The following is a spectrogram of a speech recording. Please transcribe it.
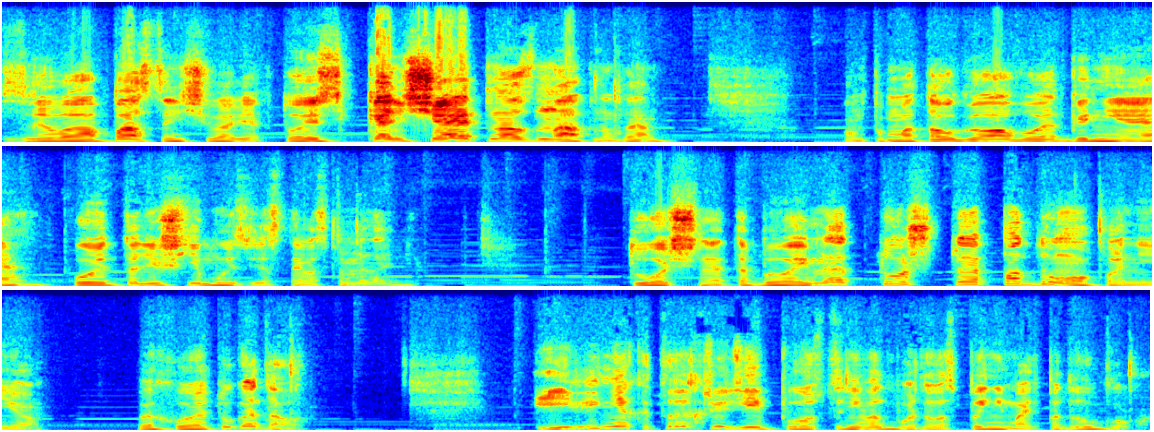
взрывоопасный человек, то есть кончает на знатно, да? Он помотал головой, отгоняя кое-то лишь ему известное воспоминание. Точно, это было именно то, что я подумал про нее. Выходит, угадал. Или некоторых людей просто невозможно воспринимать по-другому.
